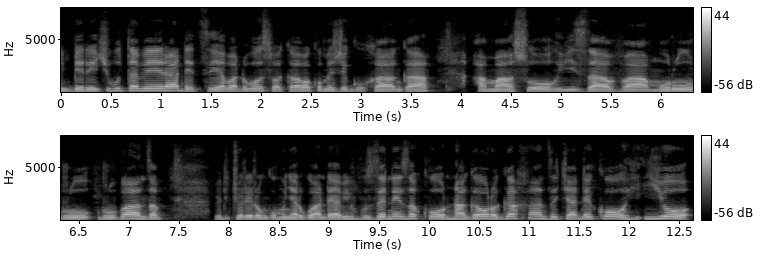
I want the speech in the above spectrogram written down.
imbere y'ubutabera ndetse abantu bose bakaba bakomeje guhanga amaso ibizava muri uru rubanza. Bityo rero ngo umunyarwanda yabivuze neza ko nta gahoro gahanze cyane ko iyo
